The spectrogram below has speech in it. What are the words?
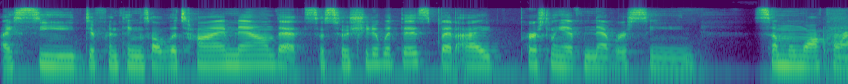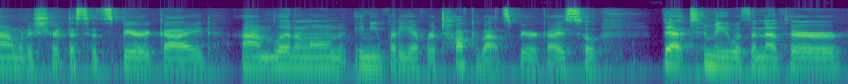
i see different things all the time now that's associated with this but i personally have never seen someone walk around with a shirt that says spirit guide um, let alone anybody ever talk about spirit guides so that to me was another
